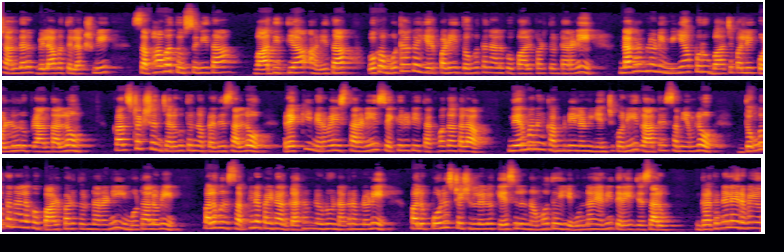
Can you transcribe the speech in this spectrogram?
చందర్ బిలావతు లక్ష్మి సభావతు సునీత వాదిత్య అనిత ఒక ముఠాగా ఏర్పడి దొంగతనాలకు పాల్పడుతుంటారని నగరంలోని మియాపూరు బాచపల్లి కొల్లూరు ప్రాంతాల్లో కన్స్ట్రక్షన్ జరుగుతున్న ప్రదేశాల్లో రెక్కి నిర్వహిస్తారని సెక్యూరిటీ తక్కువగా గల నిర్మాణం కంపెనీలను ఎంచుకొని రాత్రి సమయంలో దొంగతనాలకు పాల్పడుతున్నారని ఈ ముఠాలోని పలువురు సభ్యులపైన గతంలోనూ నగరంలోని పలు పోలీస్ స్టేషన్లలో కేసులు నమోదు ఉన్నాయని తెలియజేశారు. గత నెల ఇరవయో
